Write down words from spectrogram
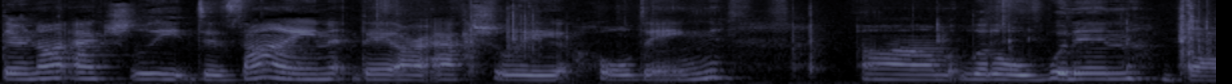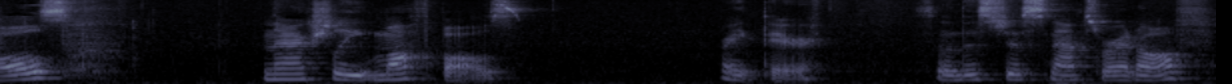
they're not actually design, they are actually holding um, little wooden balls. And they're actually mothballs right there. So this just snaps right off.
